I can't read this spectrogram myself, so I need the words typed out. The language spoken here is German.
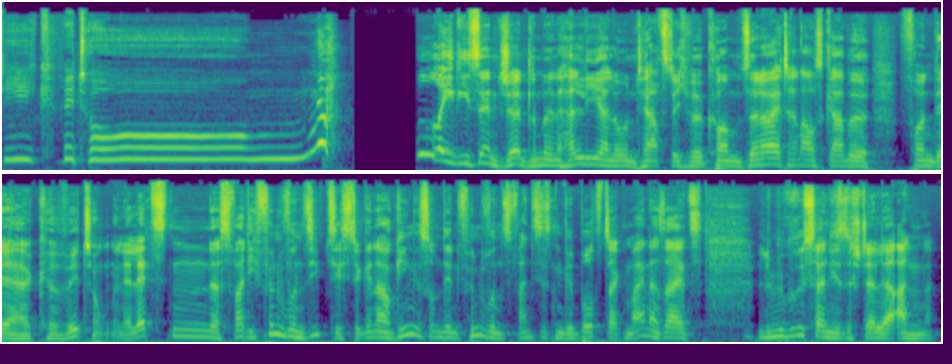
Die Quittung. Ladies and Gentlemen, hallo und herzlich willkommen zu einer weiteren Ausgabe von der Quittung. In der letzten, das war die 75. genau, ging es um den 25. Geburtstag meinerseits. Liebe Grüße an diese Stelle an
